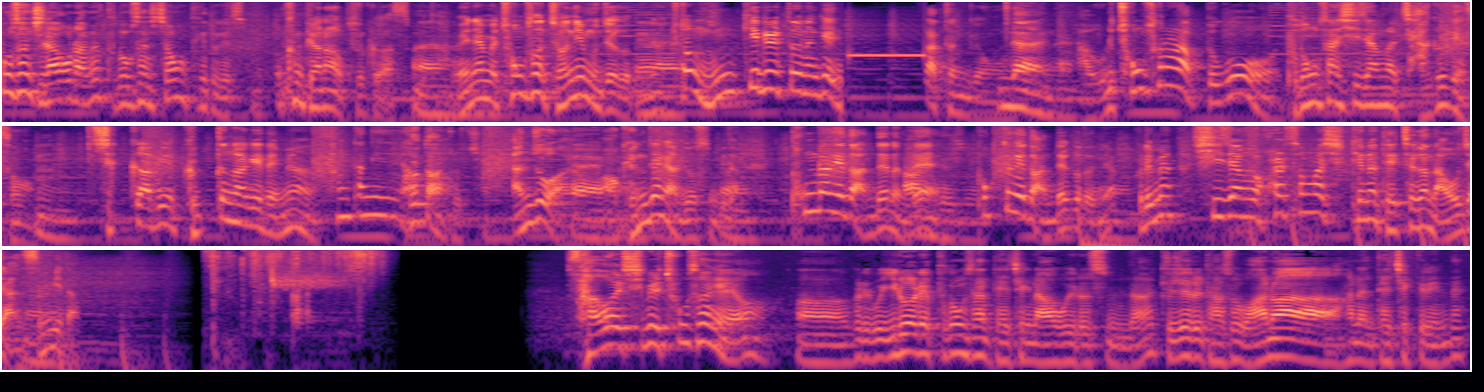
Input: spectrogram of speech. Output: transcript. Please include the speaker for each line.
Speaker 1: 총선 지나고 나면 부동산 시장 어떻게 되겠습니까?
Speaker 2: 큰 변화 없을 것 같습니다.
Speaker 1: 네.
Speaker 2: 왜냐하면 총선 전이 문제거든요.
Speaker 1: 네.
Speaker 2: 좀 눈길을 뜨는 게 같은 경우.
Speaker 1: 네, 네.
Speaker 2: 아, 우리 총선을 앞두고 부동산 시장을 자극해서
Speaker 1: 음.
Speaker 2: 집값이 급등하게 되면 상당히
Speaker 1: 그것도 안 좋죠.
Speaker 2: 안 좋아요.
Speaker 1: 네.
Speaker 2: 아, 굉장히 안 좋습니다.
Speaker 1: 네.
Speaker 2: 폭락해도 안 되는데
Speaker 1: 안.
Speaker 2: 폭등해도 안 되거든요. 그러면 시장을 활성화시키는 대책은 나오지 않습니다.
Speaker 1: 4월 10일 총선이에요. 어, 그리고 1월에 부동산 대책 나오고 이렇습니다. 규제를 다소 완화하는 대책들인데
